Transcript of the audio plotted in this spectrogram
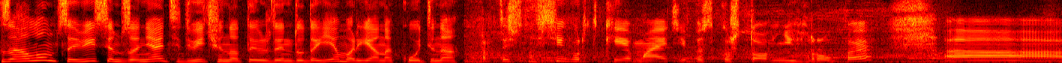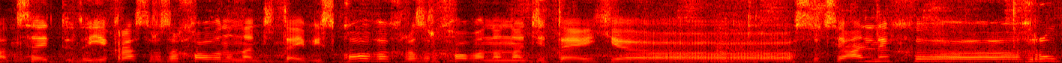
Загалом це вісім занять двічі на тиждень, додає Мар'яна Кодіна. Практично всі гуртки мають і безкоштовні групи. Це якраз розраховано на дітей військових, розраховано на дітей е, соціальних е, груп.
